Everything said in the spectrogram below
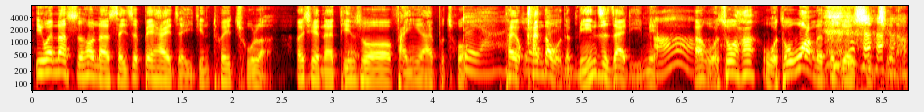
因为那时候呢，谁是被害者已经推出了。而且呢，听说反应还不错。对呀，他有看到我的名字在里面。哦，啊，我说哈，我都忘了这件事情了，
